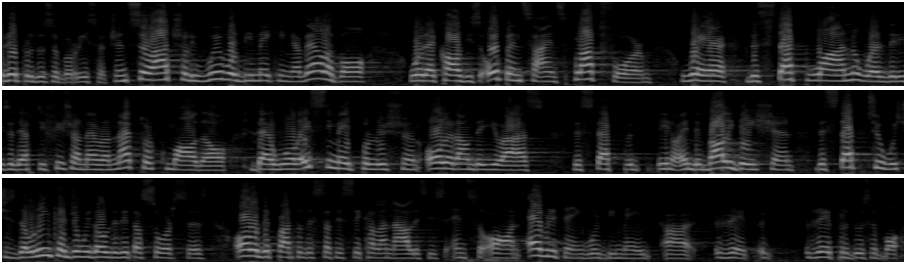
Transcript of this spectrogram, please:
reproducible research. And so actually we will be making available what I call this open science platform, where the step one, where there is the artificial neural network model that will estimate pollution all around the US, the step, you know, and the validation, the step two, which is the linkage with all the data sources, all of the part of the statistical analysis, and so on, everything will be made uh, reproducible.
